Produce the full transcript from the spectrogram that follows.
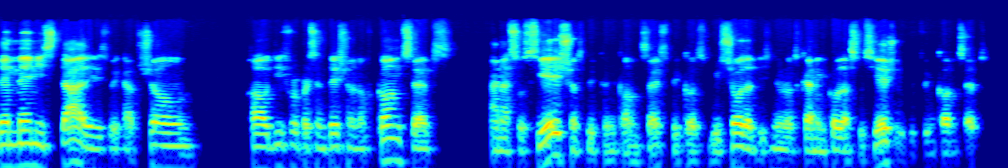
the many studies we have shown how this representation of concepts and associations between concepts, because we show that these neurons can encode associations between concepts,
